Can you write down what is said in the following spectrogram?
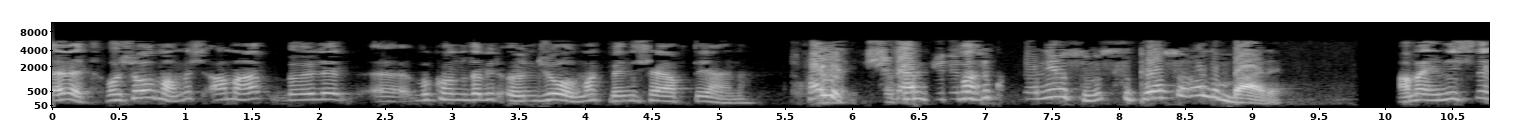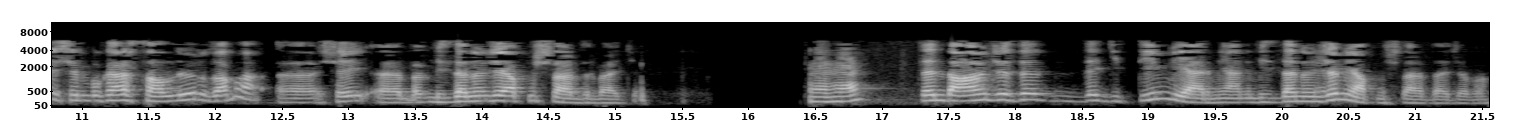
evet hoş olmamış ama böyle e, bu konuda bir öncü olmak beni şey yaptı yani. Hayır, madem gününüzü kullanıyorsunuz sponsor olun bari. Ama enişte şimdi bu kadar sallıyoruz ama e, şey e, bizden önce yapmışlardır belki. Hı hı. Sen daha önce de, de gittiğin bir yer mi yani bizden önce mi yapmışlardı acaba?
